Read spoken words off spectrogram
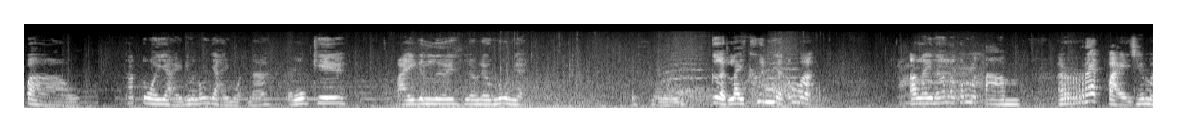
เปล่า ถ้าตัวใหญ่นี่มันต้องใหญ่หมดนะ โอเค ไปกันเลยเร็วๆนู่นไง โอ้โห เกิดอะไรขึ้นเนี่ยต้องมา อะไรนะเราต้องมาตามแรดไปใช่ไหม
